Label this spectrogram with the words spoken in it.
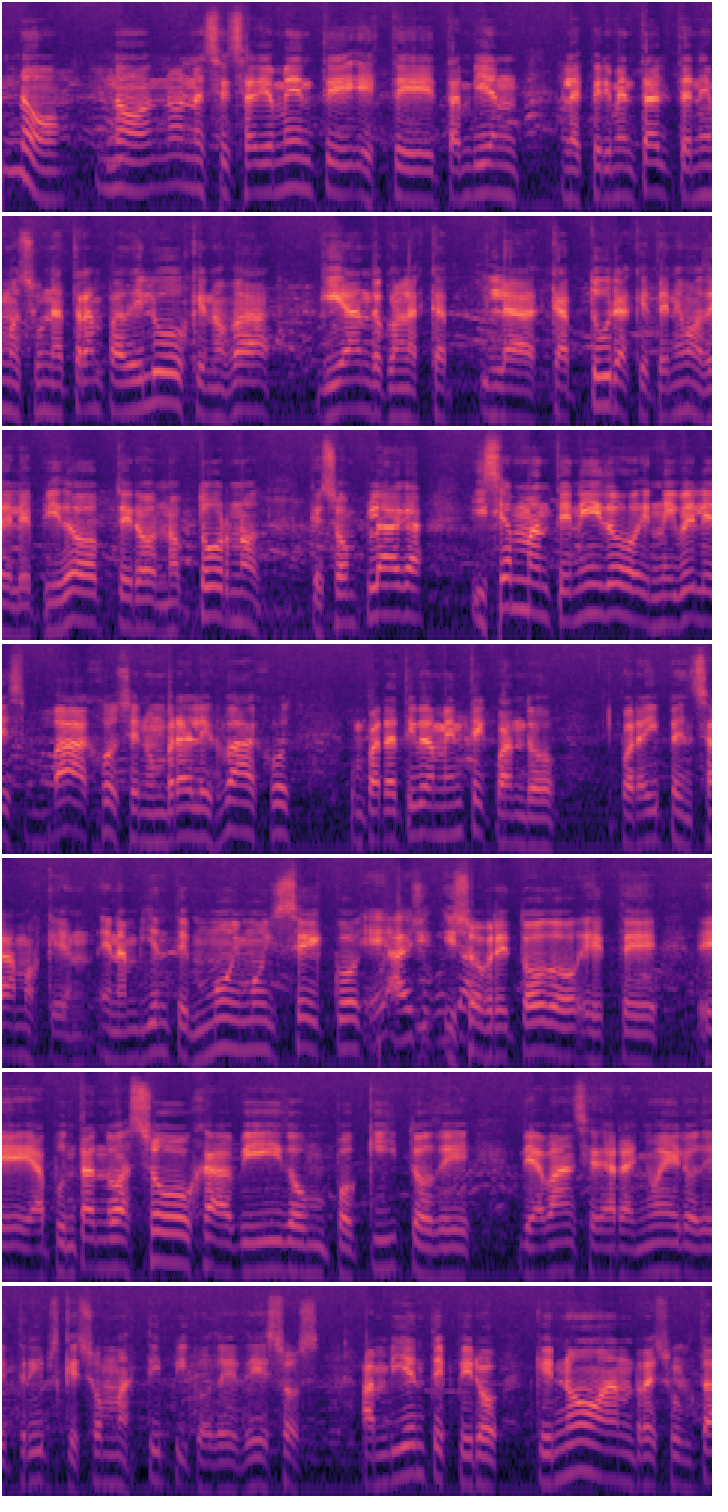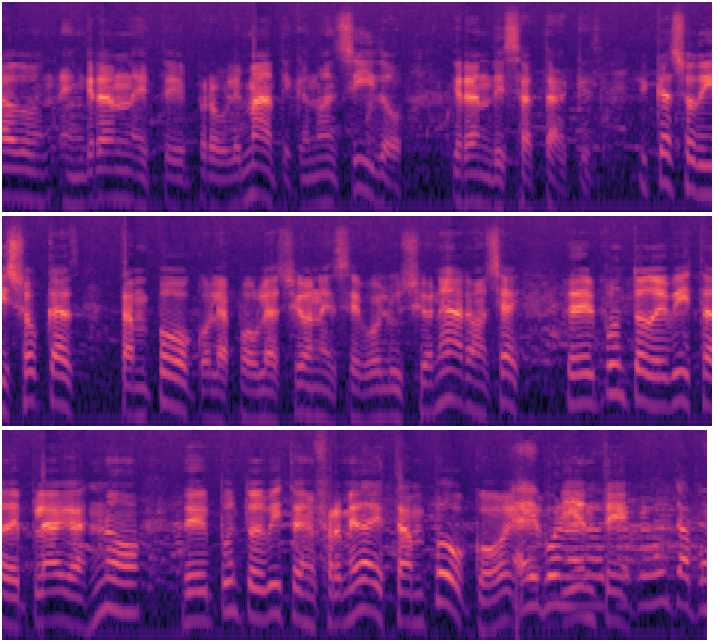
No, no, no necesariamente. Este, también en la experimental tenemos una trampa de luz que nos va guiando con las, las capturas que tenemos del epidóptero nocturnos, que son plagas, y se han mantenido en niveles bajos, en umbrales bajos, comparativamente cuando por ahí pensamos que en, ambientes muy, muy secos eh, y, sobre todo este, eh, apuntando a soja, ha habido un poquito de, avance de arañuelo, de trips, que son más típicos de, esos ambientes, pero que no han resultado en, gran este, problemática, no han sido grandes ataques. El caso de Isocas tampoco las poblaciones evolucionaron, o sea, desde el punto de vista de plagas no, desde el punto de vista de enfermedades tampoco. El ambiente,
